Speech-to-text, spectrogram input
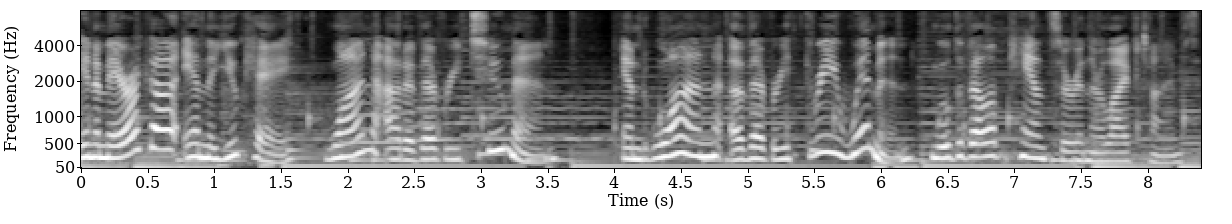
In America and the UK, one out of every two men and one of every three women will develop cancer in their lifetimes.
